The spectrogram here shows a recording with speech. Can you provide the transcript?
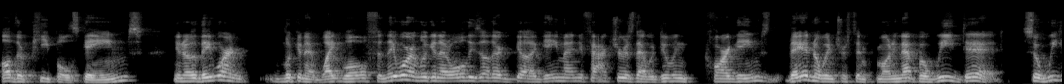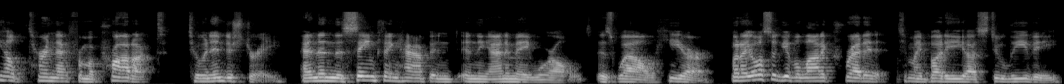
other people's games. You know, they weren't looking at White Wolf and they weren't looking at all these other uh, game manufacturers that were doing card games. They had no interest in promoting that, but we did. So we helped turn that from a product to an industry. And then the same thing happened in the anime world as well here. But I also give a lot of credit to my buddy uh, Stu Levy,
